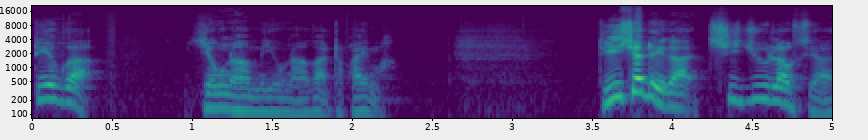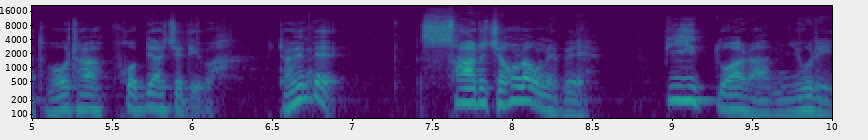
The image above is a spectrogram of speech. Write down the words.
တရုတ်ကယုံနာမယုံနာကတစ်ပိုင်းပါဒီအချက်တွေကချီးကျူးလောက်စရာသဘောထားဖော်ပြချက်တွေပါဒါပေမဲ့စာတစ်ကြောင်းလောက်နဲ့ပဲပြီးသွားတာမျိုးတွေ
